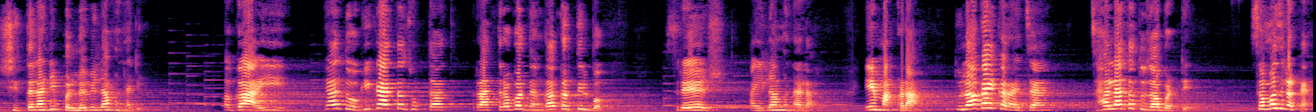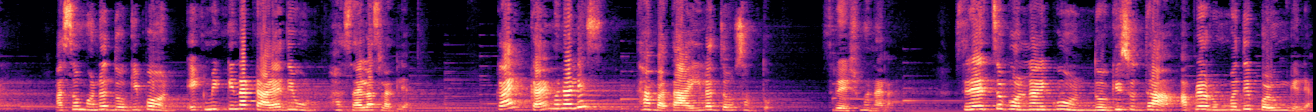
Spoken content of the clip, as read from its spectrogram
शीतल आणि पल्लवीला म्हणाली. अगं आई ह्या दोघी काय आता झोपतात? रात्रभर दंगा करतील बघ. श्रेयश आईला म्हणाला. ए माकडा तुला काय करायचं आहे झाला तर तुझा बड्डे समजलं काय? असं म्हणत दोघी पण एकमेकींना टाळ्या देऊन हसायलाच लागल्या. काय? काय म्हणालीस? थांब आता आईलाच जाऊन सांगतो. श्रेयश म्हणाला. श्रेयसचं बोलणं ऐकून दोघी सुद्धा आपल्या रूममध्ये पळून गेल्या.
